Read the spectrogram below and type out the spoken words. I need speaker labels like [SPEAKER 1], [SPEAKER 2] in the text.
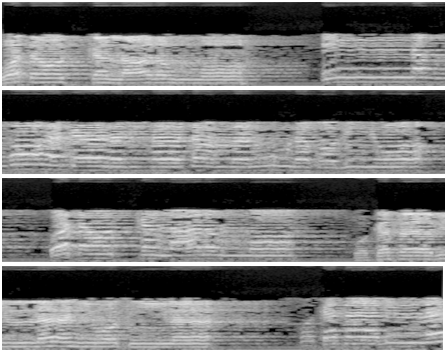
[SPEAKER 1] وَتَوَكَّلْ عَلَى اللَّهِ ۚ.
[SPEAKER 2] إِنَّ اللَّهَ كَانَ بِمَا تَعْمَلُونَ خَبِيرًا. وَتَوَكَّلْ عَلَى اللَّهِ ۚ.
[SPEAKER 1] وَكَفَىٰ بِاللَّهِ وَكِيلًا.
[SPEAKER 2] وَكَفَىٰ بِاللَّهِ وَكِيلًا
